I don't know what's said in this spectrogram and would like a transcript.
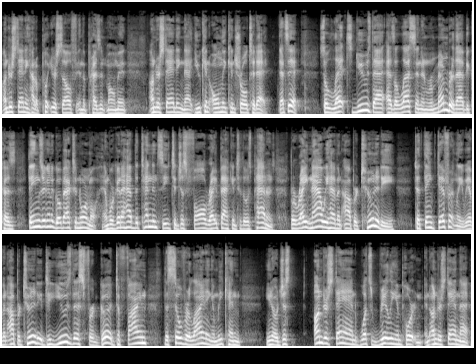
Understanding how to put yourself in the present moment, understanding that you can only control today. That's it. So let's use that as a lesson and remember that because things are going to go back to normal and we're going to have the tendency to just fall right back into those patterns. But right now we have an opportunity to think differently. We have an opportunity to use this for good, to find the silver lining and we can, you know, just understand what's really important and understand that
